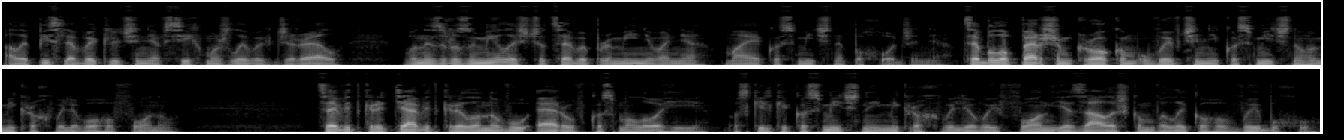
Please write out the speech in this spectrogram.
але після виключення всіх можливих джерел вони зрозуміли, що це випромінювання має космічне походження. Це було першим кроком у вивченні космічного мікрохвильового фону. Це відкриття відкрило нову еру в космології, оскільки космічний мікрохвильовий фон є залишком великого вибуху,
